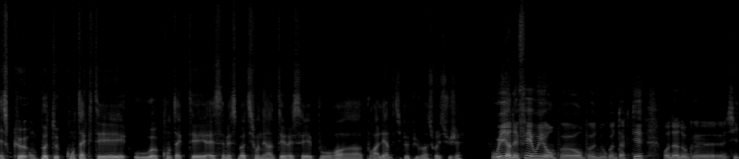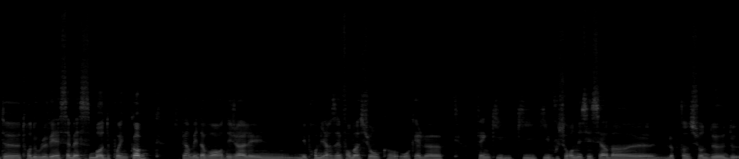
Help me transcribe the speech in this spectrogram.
est-ce qu'on peut te contacter ou contacter SMS Mode si on est intéressé pour, pour aller un petit peu plus loin sur les sujets? Oui, en effet, oui, on peut, on peut nous contacter. On a donc un site www.smsmode.com qui permet d'avoir déjà les, premières informations auxquelles, qui, qui, qui, vous seront nécessaires dans l'obtention de, de,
